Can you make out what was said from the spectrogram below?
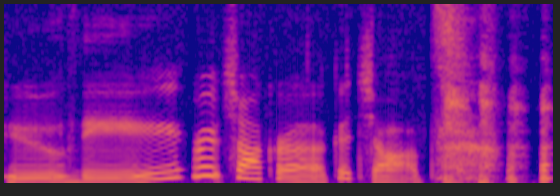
to the root chakra. Good job.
